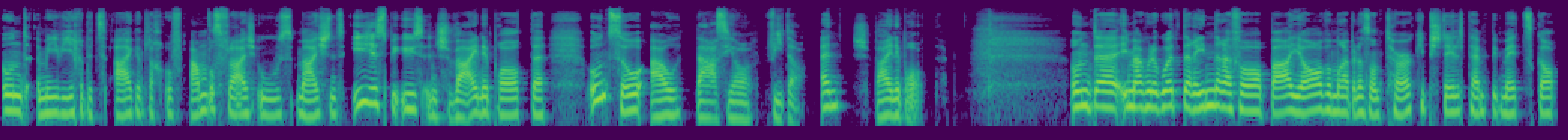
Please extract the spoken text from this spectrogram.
Und wir weichen jetzt eigentlich auf anderes Fleisch aus. Meistens ist es bei uns ein Schweinebraten und so auch das Jahr wieder ein Schweinebraten. Und äh, ich mag mich noch gut erinnern, vor ein paar Jahren, wo wir eben noch so einen Turkey bestellt haben beim Metzger,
